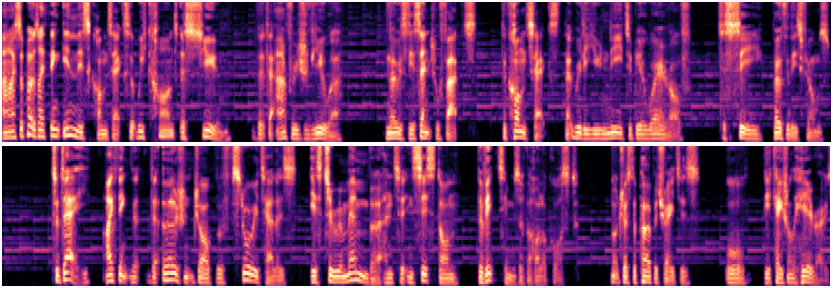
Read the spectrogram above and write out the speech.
And I suppose I think in this context that we can't assume that the average viewer knows the essential facts, the context that really you need to be aware of to see both of these films. Today, I think that the urgent job of storytellers is to remember and to insist on the victims of the Holocaust, not just the perpetrators or the occasional heroes.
